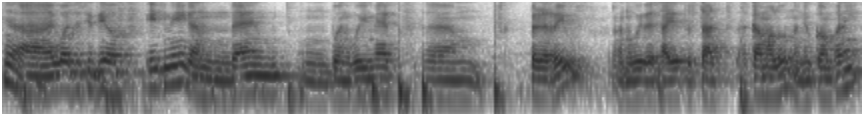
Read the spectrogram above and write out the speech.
Yes. Uh, I was the city of Itnig, and then mm, when we met um, Pere Rius, and we decided to start a Camaloon, a new company,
